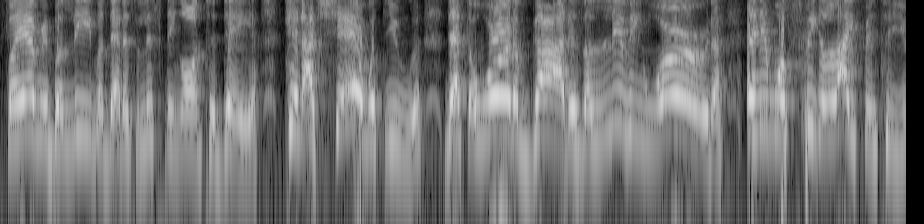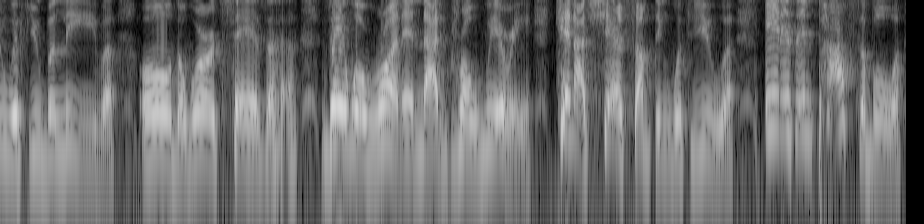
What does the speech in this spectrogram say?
For every believer that is listening on today, can I share with you that the word of God is a living word and it will speak life into you if you believe? Oh, the word says uh, they will run and not grow weary. Can I share something with you? It is impossible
